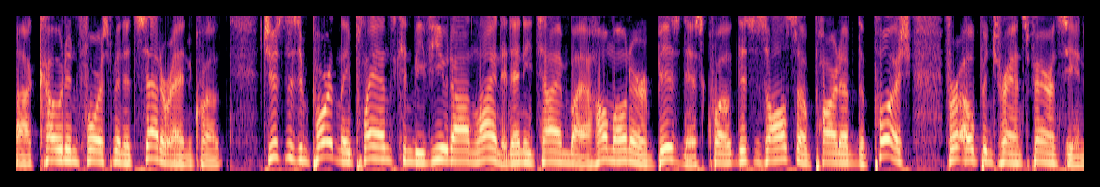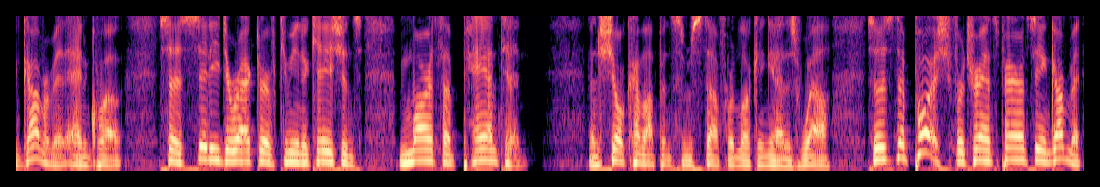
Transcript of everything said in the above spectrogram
uh, code enforcement, etc. End quote. Just as importantly, plans can be viewed online at any time by a homeowner or business. Quote. This is also part of the push for open transparency in government. End quote. Says City Director of Communications Martha Pantin and she'll come up in some stuff we're looking at as well. So it's the push for transparency in government.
